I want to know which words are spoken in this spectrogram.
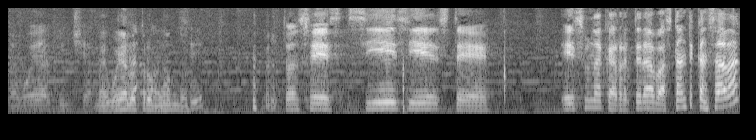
me voy al pinche. Me voy al otro ¿no? mundo. Sí. Entonces, sí, sí, este, Es una carretera bastante cansada,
